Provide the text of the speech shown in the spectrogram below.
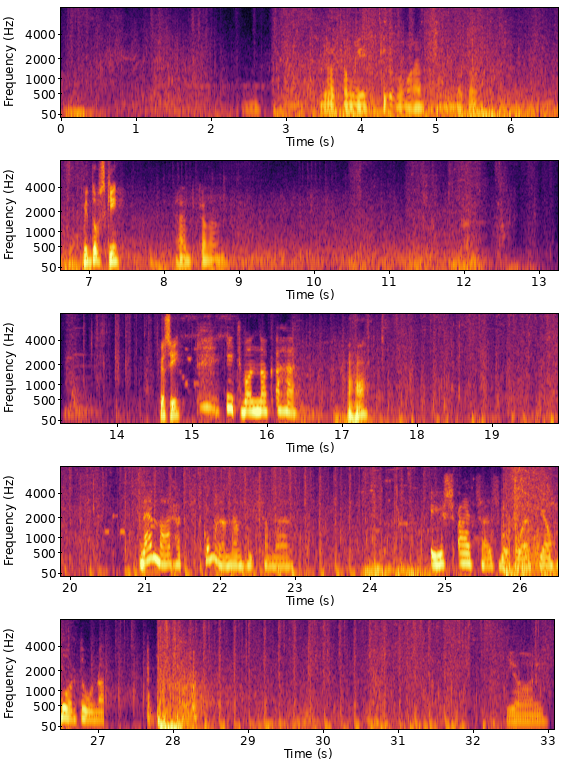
De hát amúgy kidobom a handcannon Mit dobsz ki? Handcannon. Köszi. Itt vannak, aha. Aha. Nem már, hát komolyan nem hiszem el. És álcázva volt ilyen hordónak. Jaj.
